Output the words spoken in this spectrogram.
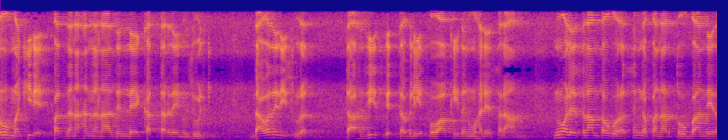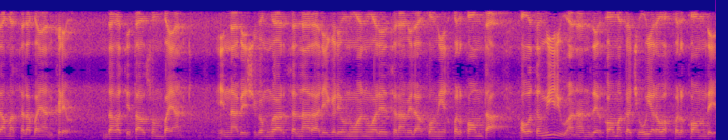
نوح مکی دی پس د نحل نه نازل دی کت تر دی نزول کی دعوه د دی سورت تحذیث فی التبلیغ په واقعی د نوح علیه السلام نوح علیه السلام ته وګوره څنګه په نرتوب باندی دا مسئله بیان کړی وه دغسی تاسو هم بیان کړه انا بیشکه مونږ ارسلنا را لیږلی وو نوحا نوح علیه السلام الی قومه خپل قوم ته او ورته ویلی وو ان انذر قومک چه ویروه خپل قوم دی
